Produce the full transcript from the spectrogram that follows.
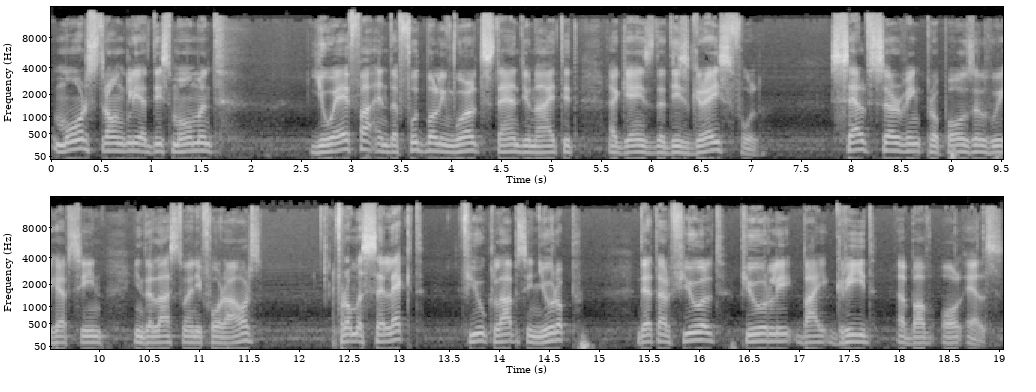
more strongly at this moment UEFA and the footballing world stand united against the disgraceful, self serving proposal we have seen in the last 24 hours from a select few clubs in Europe that are fueled purely by greed above all else.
